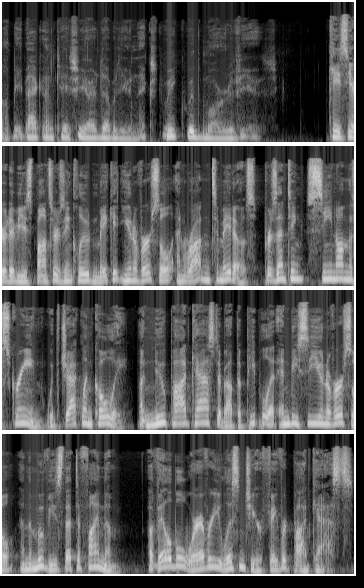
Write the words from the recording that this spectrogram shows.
I'll be back on KCRW next week with more reviews. KCRW sponsors include Make It Universal and Rotten Tomatoes, presenting Scene on the Screen with Jacqueline Coley, a new podcast about the people at NBC Universal and the movies that define them. Available wherever you listen to your favorite podcasts.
